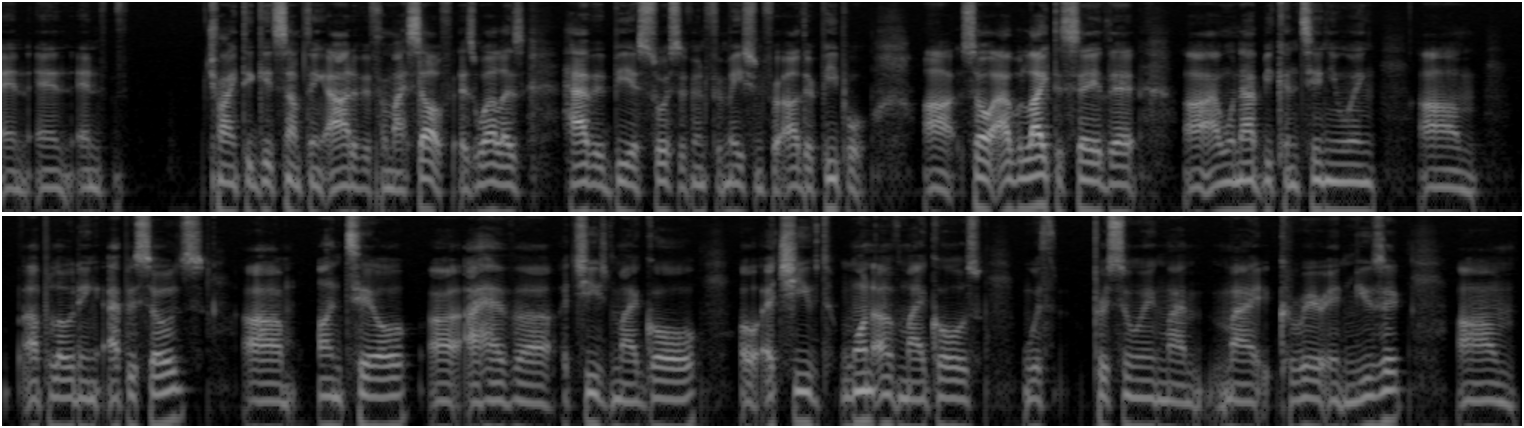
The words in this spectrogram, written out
and and and trying to get something out of it for myself as well as have it be a source of information for other people. Uh, so I would like to say that uh, I will not be continuing um, uploading episodes um, until uh, I have uh, achieved my goal or achieved one of my goals with pursuing my my career in music. Um,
